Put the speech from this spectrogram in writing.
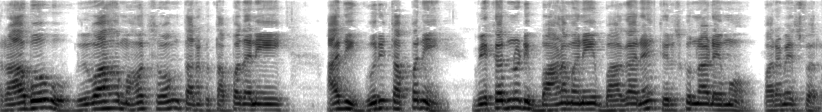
రాబోవు వివాహ మహోత్సవం తనకు తప్పదని అది గురి తప్పని వికర్ణుడి బాణమని బాగానే తెలుసుకున్నాడేమో పరమేశ్వర్.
